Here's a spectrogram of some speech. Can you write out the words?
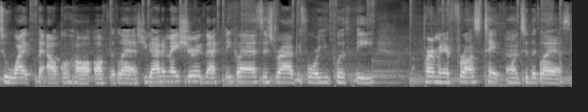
to wipe the alcohol off the glass. You got to make sure that the glass is dry before you put the permanent frost tape onto the glass.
